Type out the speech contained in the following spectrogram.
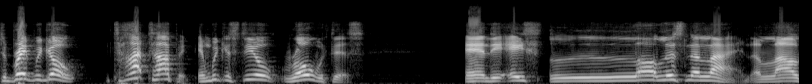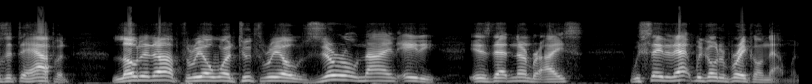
To break we go. Hot topic, and we can still roll with this. And the Ace law listener line allows it to happen. Load it up. 301 230 0980 is that number, Ice. We say to that, we go to break on that one.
